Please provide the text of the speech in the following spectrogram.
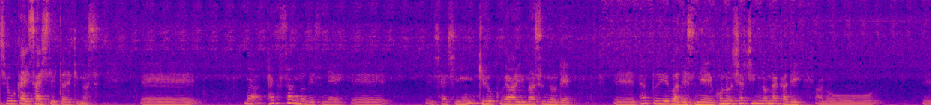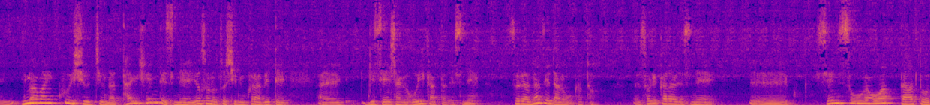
紹介させていただきます。えー、まあ、たくさんのですね、えー、写真記録がありますので、えー、例えばですねこの写真の中であの今治空襲というのは大変ですねよその都市に比べて、えー、犠牲者が多かったですねそれはなぜだろうかとそれからですね、えー、戦争が終わった後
